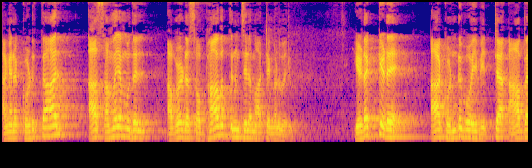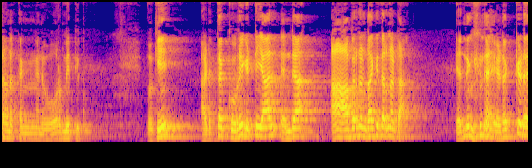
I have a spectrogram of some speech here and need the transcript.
അങ്ങനെ കൊടുത്താൽ ആ സമയം മുതൽ അവളുടെ സ്വഭാവത്തിനും ചില മാറ്റങ്ങൾ വരും. ഇടയ്ക്കിടെ ആ കൊണ്ടുപോയി വിറ്റ ആഭരണത്തെങ്ങനെ ഓർമ്മിപ്പിക്കും? നോക്കി അടുത്ത കുറി കിട്ടിയാൽ എന്റെ ആ ആഭരണം ഉണ്ടാക്കി തരണട്ടാ. എന്നിങ്ങനെ ഇടയ്ക്കിടെ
